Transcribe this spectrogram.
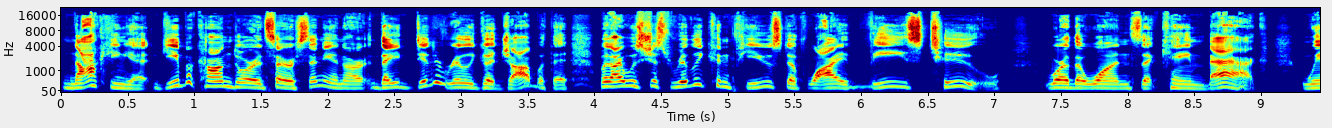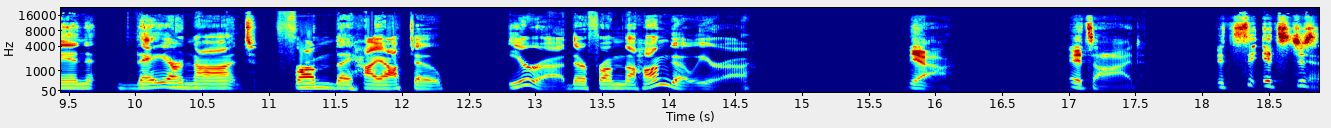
knocking it. Giba Condor and Saracenian are they did a really good job with it, but I was just really confused of why these two were the ones that came back when they are not from the Hayato era. They're from the Hongo era. Yeah. It's odd. It's it's just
